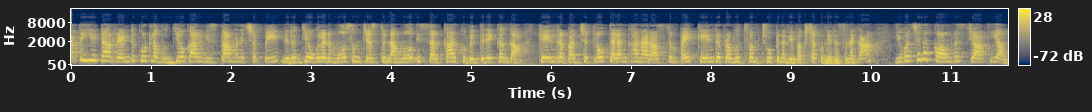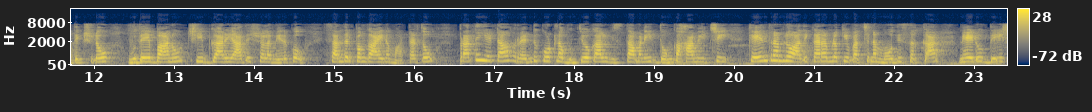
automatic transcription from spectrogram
ప్రతి ఏటా రెండు కోట్ల ఉద్యోగాలు ఇస్తామని చెప్పి నిరుద్యోగులను మోసం చేస్తున్న మోదీ సర్కార్కు వ్యతిరేకంగా కేంద్ర బడ్జెట్లో తెలంగాణ రాష్ట్రంపై కేంద్ర ప్రభుత్వం చూపిన వివక్షకు నిరసనగా యువజన కాంగ్రెస్ జాతీయ అధ్యక్షులు ఉదయ్ భాను చీఫ్ గారి ఆదేశాల మేరకు సందర్భంగా ఆయన మాట్లాడుతూ ప్రతి ఏటా రెండు కోట్ల ఉద్యోగాలు ఇస్తామని దొంగ హామీ ఇచ్చి కేంద్రంలో అధికారంలోకి వచ్చిన మోదీ సర్కార్ నేడు దేశ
